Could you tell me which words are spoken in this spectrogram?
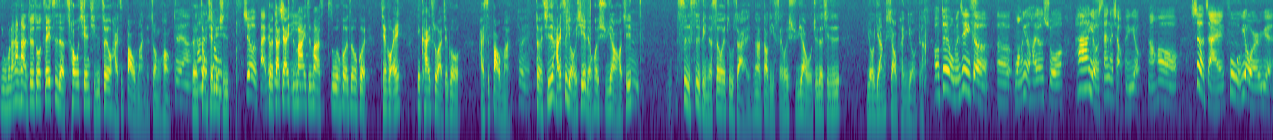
我们来看看，就是说这一次的抽签，其实最后还是爆满的状况。对啊，对，中签率其实只有百分之。对，大家一直骂，一直骂，自问会这么贵，结果哎、欸，一开出来，结果还是爆满。对对，其实还是有一些人会需要哈。其实四四平的社会住宅，那到底谁会需要？我觉得其实有养小朋友的。哦，对，我们这个呃网友他就说，他有三个小朋友，然后社宅附幼儿园，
